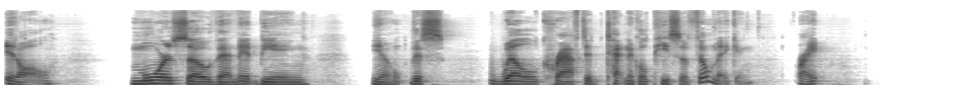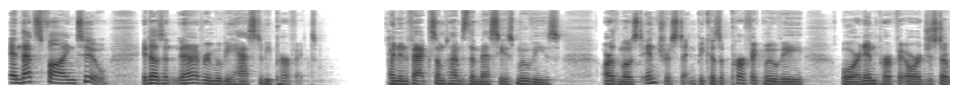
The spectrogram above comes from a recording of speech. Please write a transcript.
it all more so than it being you know this well crafted technical piece of filmmaking right and that's fine too it doesn't not every movie has to be perfect and in fact sometimes the messiest movies are the most interesting because a perfect movie or an imperfect or just a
